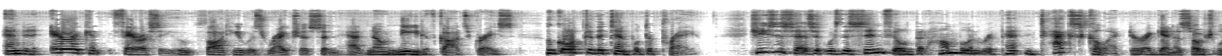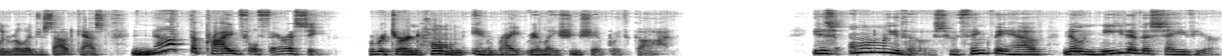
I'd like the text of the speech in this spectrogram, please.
and an arrogant Pharisee who thought he was righteous and had no need of God's grace, who go up to the temple to pray. Jesus says it was the sin filled but humble and repentant tax collector, again a social and religious outcast, not the prideful Pharisee who returned home in right relationship with God. It is only those who think they have no need of a Savior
